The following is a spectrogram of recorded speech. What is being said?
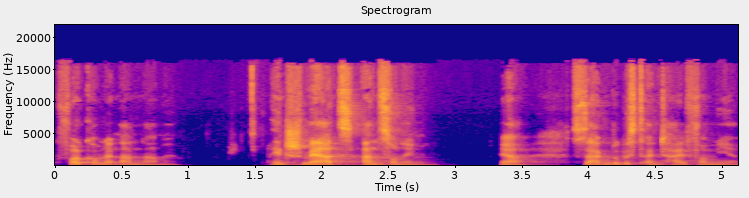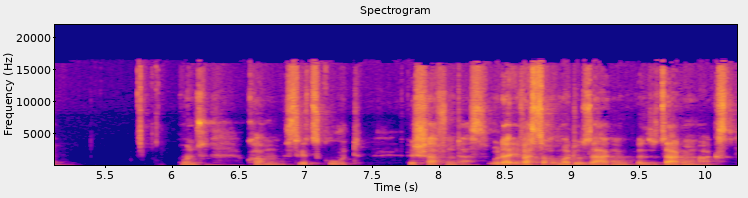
vollkommenen Annahme. Den Schmerz anzunehmen. Ja, zu sagen, du bist ein Teil von mir. Und komm, ist jetzt gut. Wir schaffen das. Oder was auch immer du sagen, sagen magst.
